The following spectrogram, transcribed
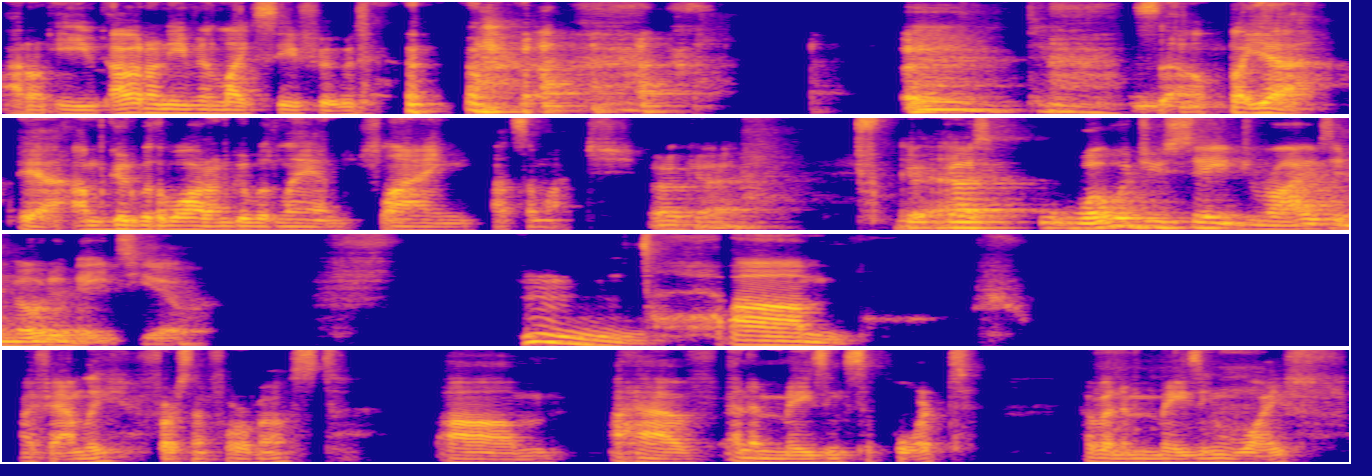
I don't eat. I don't even like seafood. So, but yeah, yeah, I'm good with the water. I'm good with land. Flying, not so much. Okay. Yeah. Gus, what would you say drives and motivates you? Hmm. Um, my family first and foremost. Um, I have an amazing support. I have an amazing wife.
